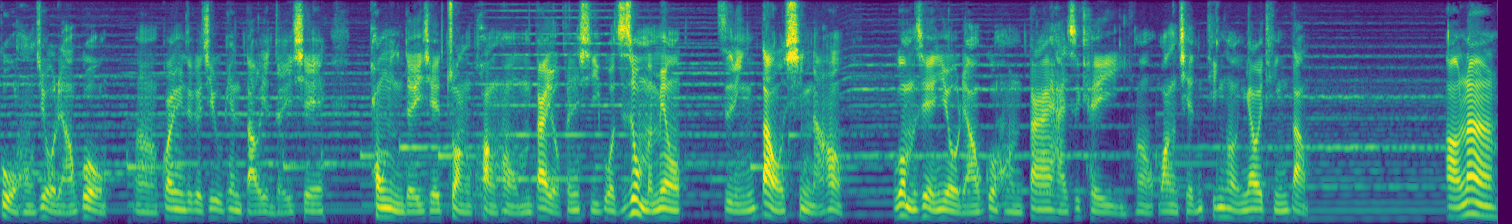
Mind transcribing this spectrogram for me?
过哈，就有聊过嗯关于这个纪录片导演的一些通灵的一些状况哈，我们大概有分析过，只是我们没有指名道姓，然后不过我们之前也有聊过哈，大概还是可以哈往前听哈，应该会听到。好，那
